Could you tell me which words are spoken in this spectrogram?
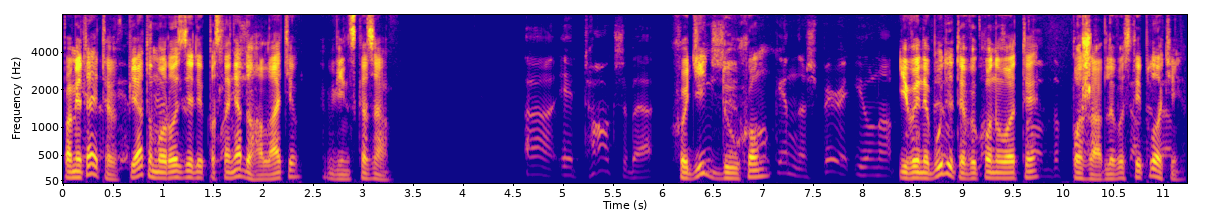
Пам'ятаєте, в п'ятому розділі послання до Галатів він сказав: Ходіть духом, і ви не будете виконувати пожадливості плоті.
